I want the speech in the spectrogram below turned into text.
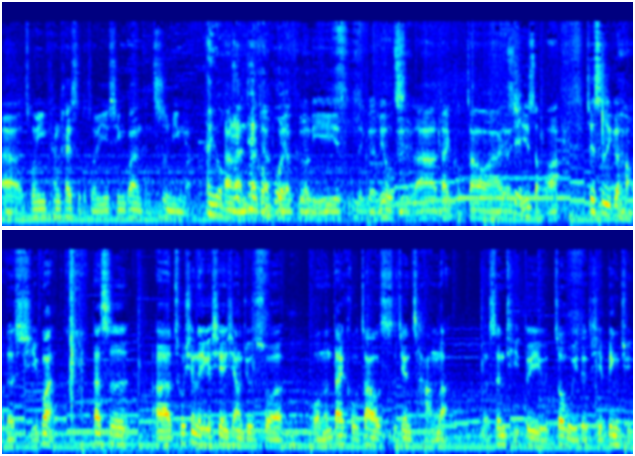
呃，从一刚开始的时候，因为新冠很致命嘛，哎呦，当然大家不要隔离，那个六尺啊，戴口罩啊，要洗手啊，这是一个好的习惯。但是，呃，出现了一个现象，就是说，我们戴口罩时间长了。身体对于周围的这些病菌，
